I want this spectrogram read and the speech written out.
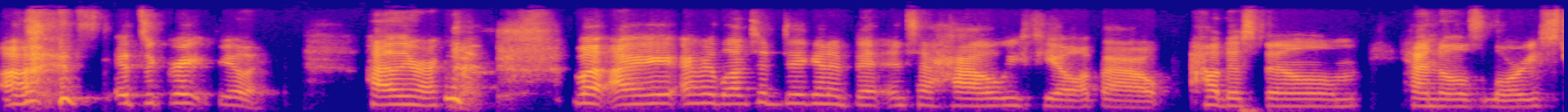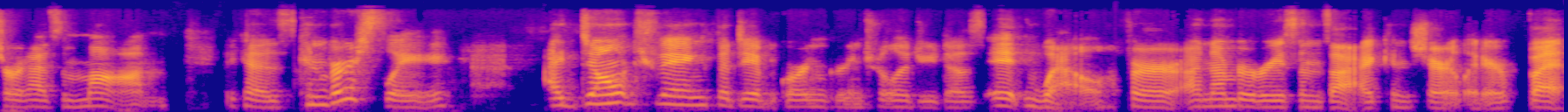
uh, it's it's a great feeling. Highly recommend. but I I would love to dig in a bit into how we feel about how this film handles Laurie's story as a mom, because conversely. I don't think the David Gordon Green trilogy does it well for a number of reasons that I can share later. But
